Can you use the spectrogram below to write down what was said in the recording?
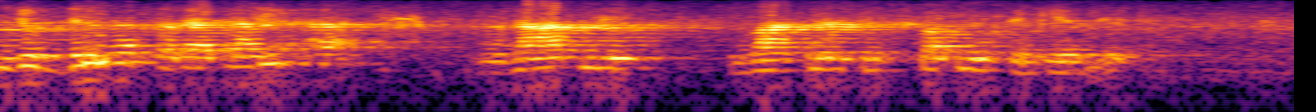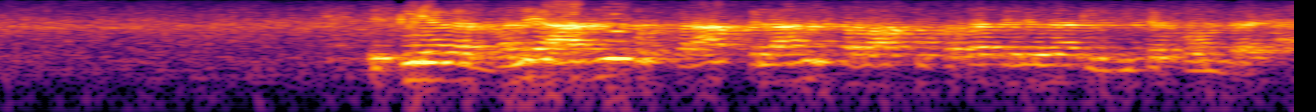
जो दिन भर सदाचारी था, रात में वासना के स्वप्न से घेर लेते। इसलिए अगर भले आदमी को शराब पिला तब आपको पता चलेगा कि भीतर कौन बैठा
